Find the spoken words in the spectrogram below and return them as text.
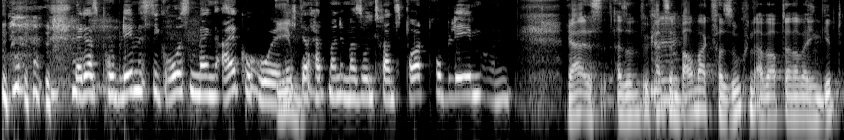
ja, das Problem ist die großen Mengen Alkohol. Nicht? Da hat man immer so ein Transportproblem. Und ja, das, also du kannst mhm. im Baumarkt versuchen, aber ob da noch welchen gibt.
